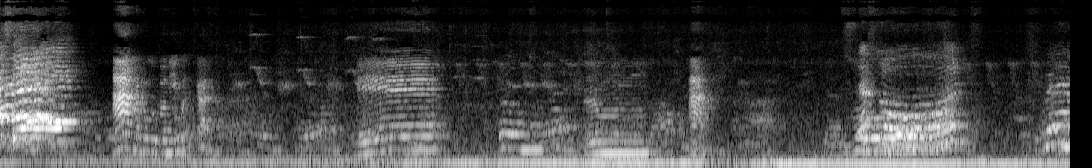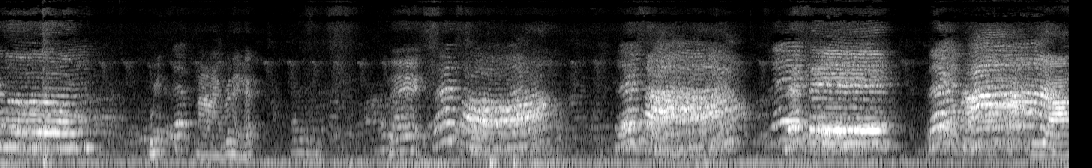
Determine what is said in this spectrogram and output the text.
ขสิบอะ มาดูตัวนี้เหมือนกัน เอะอืมอะ อุ้ยหายไปไหนแล้ว เลขยัง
